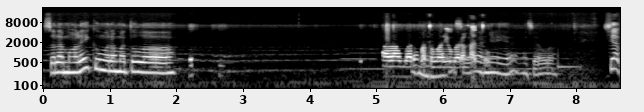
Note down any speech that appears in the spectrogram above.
Assalamualaikum warahmatullahi salam warahmatullahi wabarakatuh Suaranya ya, Masya Allah. Siap.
